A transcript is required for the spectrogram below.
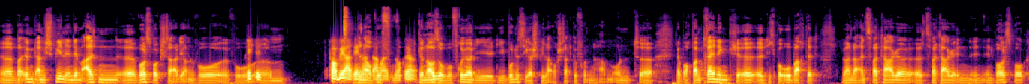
äh, äh bei irgendeinem Spiel in dem alten äh, Wolfsburg-Stadion, wo, wo ähm, VW Arena genau, damals wo, noch, ja. Genau so, wo früher die, die Bundesligaspiele auch stattgefunden haben. Und äh, ich habe auch beim Training äh, dich beobachtet. Wir waren da ein, zwei Tage, äh, zwei Tage in, in, in Wolfsburg.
